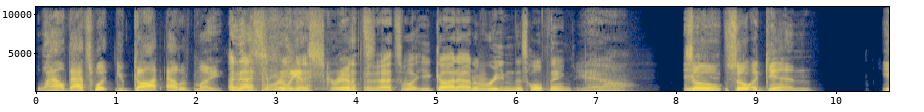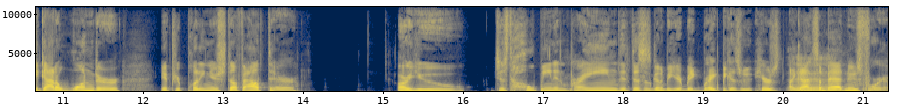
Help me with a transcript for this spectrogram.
wow, that's what you got out of my And that's- brilliant script. That's what you got out of reading this whole thing? Yeah. So Idiots. so again, you got to wonder if you're putting your stuff out there, are you just hoping and praying that this is going to be your big break because here's I got some bad news for you.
